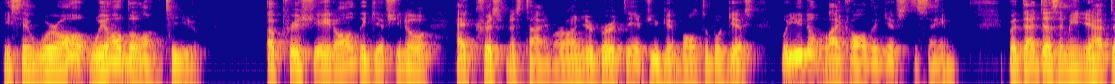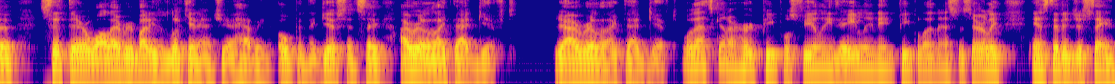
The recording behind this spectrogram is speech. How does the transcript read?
He said, we're all, we all belong to you. Appreciate all the gifts. You know, at Christmas time or on your birthday, if you get multiple gifts, well, you don't like all the gifts the same. But that doesn't mean you have to sit there while everybody's looking at you, having opened the gifts and say, I really like that gift. Yeah, I really like that gift. Well, that's going to hurt people's feelings, alienate people unnecessarily, instead of just saying,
